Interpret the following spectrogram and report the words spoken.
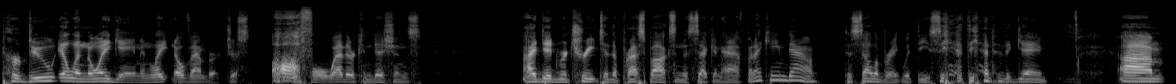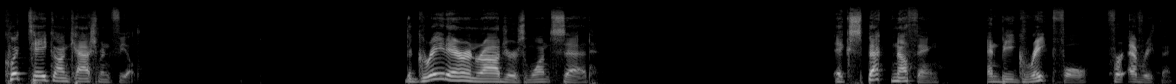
Purdue Illinois game in late November. Just awful weather conditions. I did retreat to the press box in the second half, but I came down to celebrate with DC at the end of the game. Um, quick take on Cashman Field. The great Aaron Rodgers once said, Expect nothing and be grateful for everything.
